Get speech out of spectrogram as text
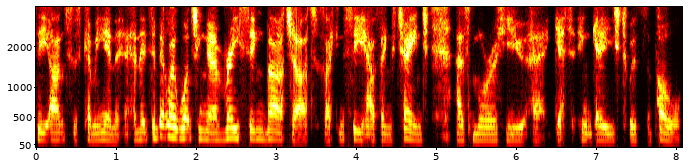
the answers coming in. And it's a bit like watching a racing bar chart as I can see how things change as more of you uh, get engaged with the poll.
